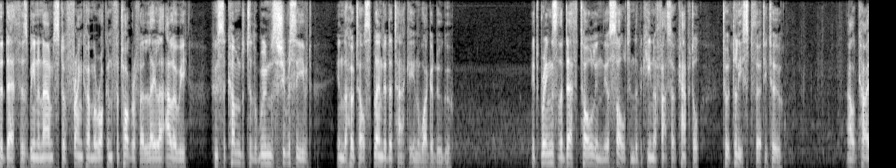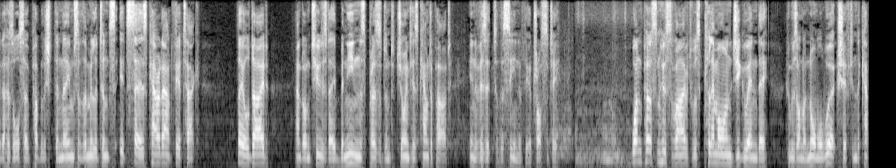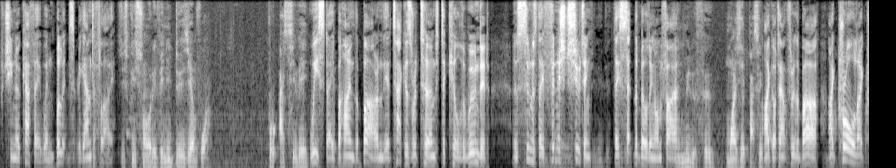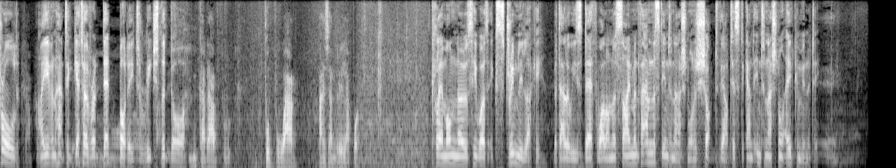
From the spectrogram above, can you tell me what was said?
The death has been announced of Franco Moroccan photographer Leila Alaoui, who succumbed to the wounds she received in the Hotel Splendid attack in Ouagadougou. It brings the death toll in the assault in the Burkina Faso capital to at least 32. Al Qaeda has also published the names of the militants it says carried out the attack. They all died, and on Tuesday, Benin's president joined his counterpart in a visit to the scene of the atrocity. One person who survived was Clement Giguende, who was on a normal work shift in the Cappuccino Cafe when bullets began to fly. We stayed behind the bar and the attackers returned to kill the wounded. As soon as they finished shooting, they set the building on fire. I got out through the bar. I crawled, I crawled. I even had to get over a dead body to reach the door. Clement knows he was extremely lucky, but Alaoui's death while on assignment for Amnesty International has shocked the artistic and international aid community.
